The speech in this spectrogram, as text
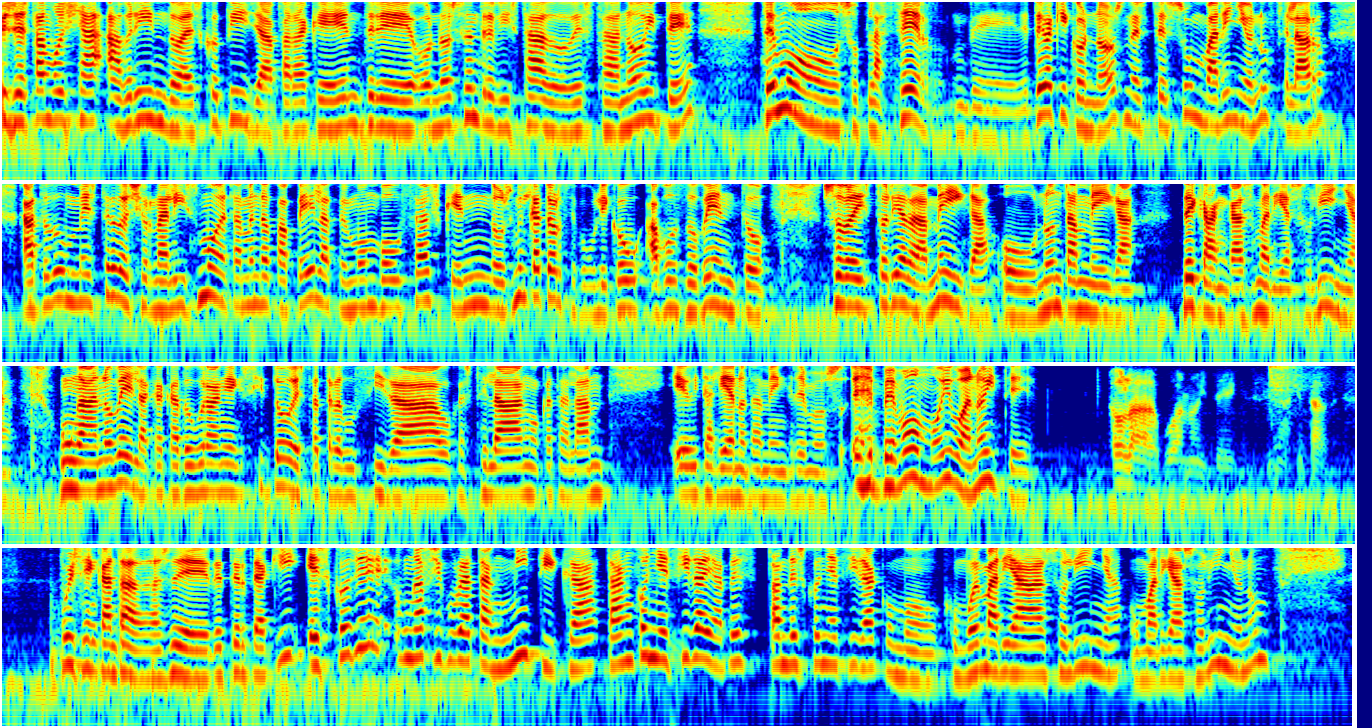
Pois estamos xa abrindo a escotilla para que entre o noso entrevistado desta noite. Temos o placer de, de ter aquí con nós neste submarino nucelar a todo un mestre do xornalismo e tamén do papel a Pemón Bouzas que en 2014 publicou A Voz do Vento sobre a historia da meiga ou non tan meiga de Cangas María Soliña. Unha novela que acadou gran éxito está traducida ao castelán, ao catalán e ao italiano tamén, cremos. Eh, Pemón, moi boa noite. Ola, boa noite, Cristina, que tal? Pois encantadas de, de terte aquí Escolle unha figura tan mítica Tan coñecida e a vez tan descoñecida Como, como é María Soliña Ou María Soliño, non?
